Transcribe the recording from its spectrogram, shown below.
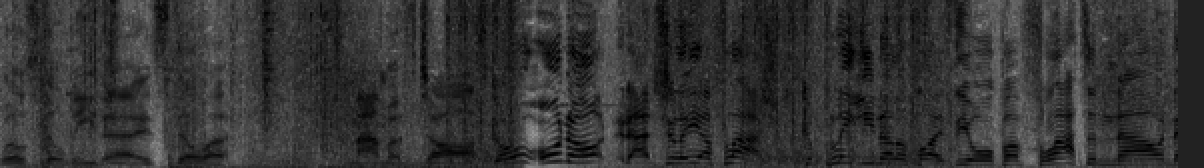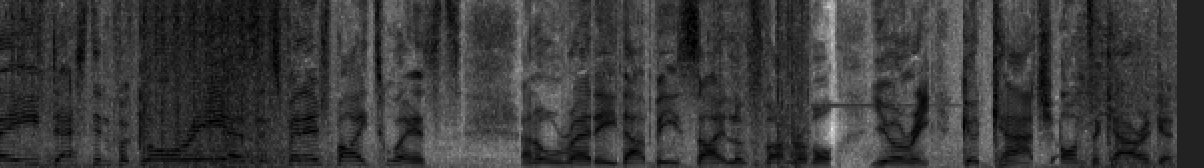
will still be there. It's still a mammoth task. Oh, or not. Actually, a flash completely nullifies the AWPer. Flattened now. Nade destined for glory as it's finished by Twistzz. And already that B site looks vulnerable. yuurih, good catch onto Karrigan.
